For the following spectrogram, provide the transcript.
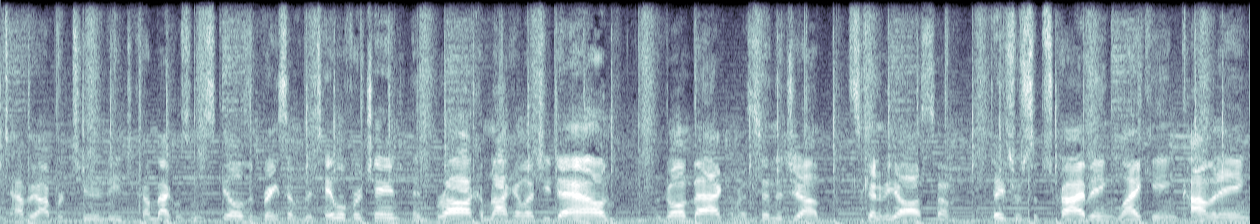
to have the opportunity to come back with some skills and bring something to the table for change. And Brock, I'm not gonna let you down. We're going back, I'm gonna send the jump. It's gonna be awesome. Thanks for subscribing, liking, commenting.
